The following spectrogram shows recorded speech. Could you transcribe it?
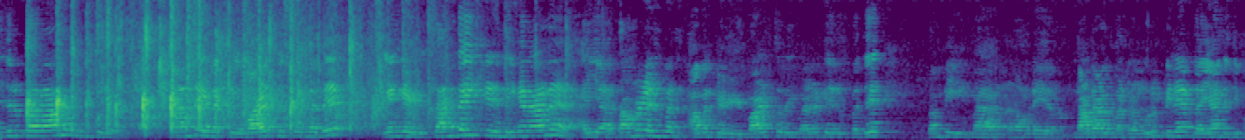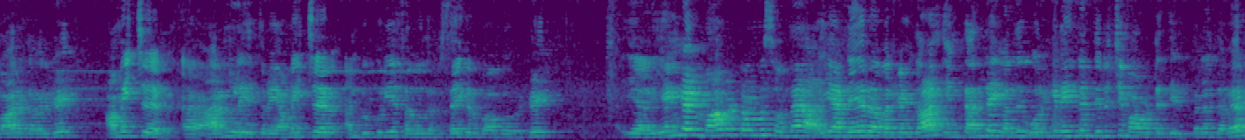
எதிர்பாராமல் இங்கு வந்து எனக்கு வாழ்த்து சொன்னது. எங்கள் தந்தைக்கு நிகரான ஐயா தமிழன்பன் அவர்கள் வாழ்த்துறை வழங்க இருப்பது. தம்பி நம்முடைய நாடாளுமன்ற உறுப்பினர் தயாநிதி மாறன் அவர்கள் அமைச்சர் அறநிலையத்துறை அமைச்சர் அன்புக்குரிய சகோதரர் சேகர்பாபு அவர்கள் எங்கள் மாவட்டம்னு சொன்ன ஐயா நேரு அவர்கள் தான் என் தந்தை வந்து ஒருங்கிணைந்த திருச்சி மாவட்டத்தில் பிறந்தவர்.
